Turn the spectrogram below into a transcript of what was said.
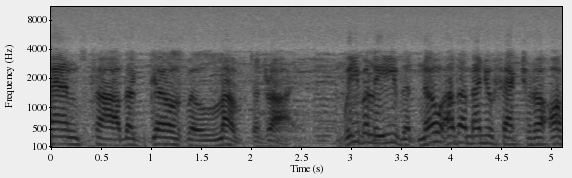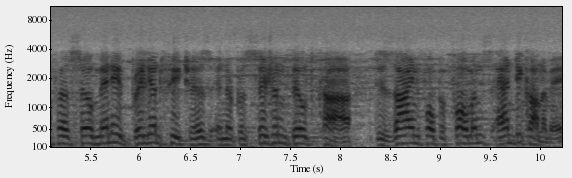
Man's car that girls will love to drive. We believe that no other manufacturer offers so many brilliant features in a precision-built car designed for performance and economy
